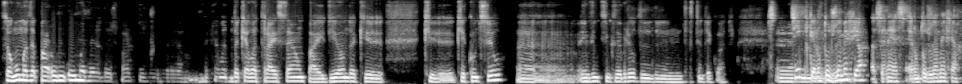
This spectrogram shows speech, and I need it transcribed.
são uma, da, uma das partes daquela, daquela traição, pai, de onda que, que, que aconteceu uh, em 25 de abril de, de, de 74. Sim, porque eram todos do MFA, a cena é essa, eram todos do MFA.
